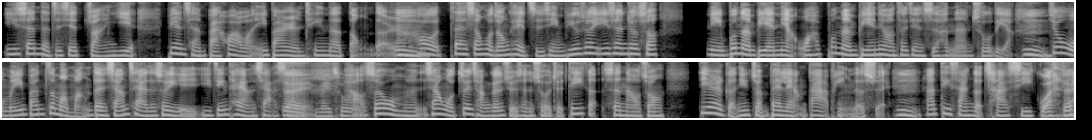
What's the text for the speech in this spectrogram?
医生的这些专业变成白话文一般人听得懂的，然嗯后在生活中可以执行。比如说医生就说你不能憋尿，哇，不能憋尿这件事很难处理啊。嗯，就我们一般这么忙，等想起来的时候也已经太阳下山。对，没错，好，所以我们像我最常跟学生说，就第一个设闹钟，第二个你准备两大瓶的水，嗯然后第三个插吸管。对，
